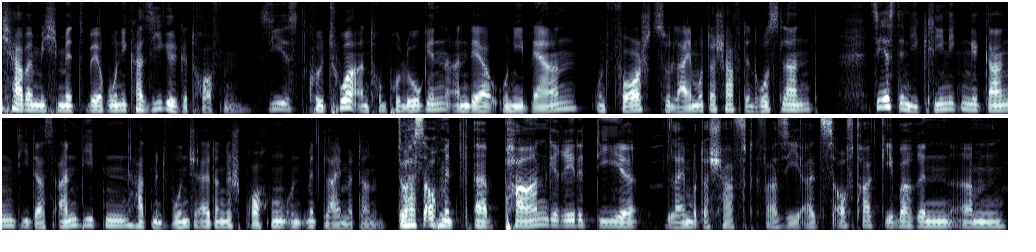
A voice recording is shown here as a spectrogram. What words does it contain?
Ich habe mich mit Veronika Siegel getroffen. Sie ist Kulturanthropologin an der Uni Bern und forscht zur Leihmutterschaft in Russland. Sie ist in die Kliniken gegangen, die das anbieten, hat mit Wunscheltern gesprochen und mit Leihmüttern. Du hast auch mit äh, Paaren geredet, die Leihmutterschaft quasi als Auftraggeberin ähm,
